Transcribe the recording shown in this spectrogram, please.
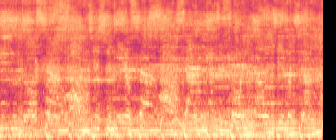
이유도 없어 진심이 없어 사랑 같은 소리 따윈 집어쳐 오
